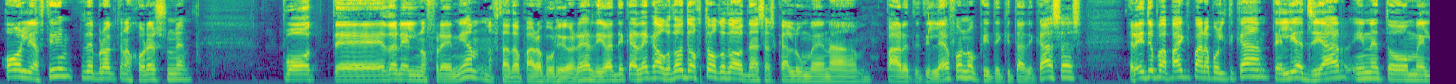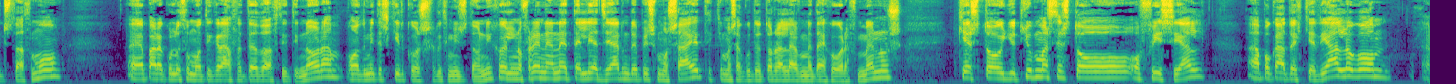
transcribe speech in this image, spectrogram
Όλοι αυτοί δεν πρόκειται να χωρέσουν ποτέ. Εδώ είναι η Ελληνοφρένεια. Αυτά τα πάρα πολύ ωραία. 2, 11, 10, 80, 8, 80. Σας καλούμε να πάρετε τηλέφωνο, πείτε και τα δικά σας. Radio παπάκι παραπολιτικά.gr είναι το mail του σταθμού. Ε, παρακολουθούμε ό,τι γράφετε εδώ αυτή την ώρα. Ο Δημήτρης Κύρκος ρυθμίζει τον ήχο. ελληνοφρένια.net.gr είναι το επίσημο site. Εκεί μας ακούτε τώρα live μετά ηχογραφημένους. Και στο YouTube είμαστε στο official. Από κάτω έχει και διάλογο. Ε,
